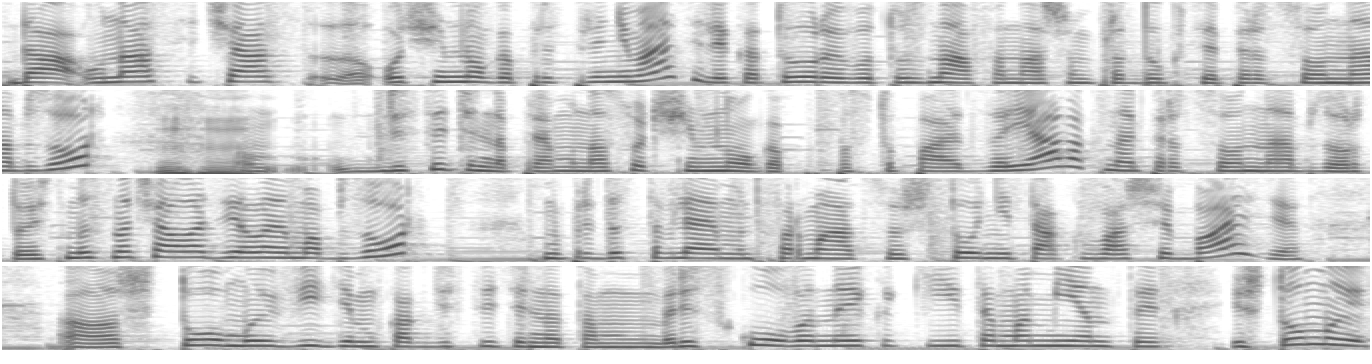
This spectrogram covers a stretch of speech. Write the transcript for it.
Да, у нас сейчас э, очень много предпринимателей, которые, вот узнав о нашем продукте операционный обзор, угу. действительно, прям у нас очень много поступает заявок на операционный обзор. То есть мы сначала делаем обзор, мы предоставляем информацию, что не так в вашей базе, что мы видим как действительно там рискованные какие-то моменты и что мы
